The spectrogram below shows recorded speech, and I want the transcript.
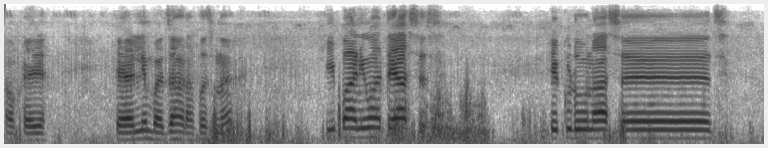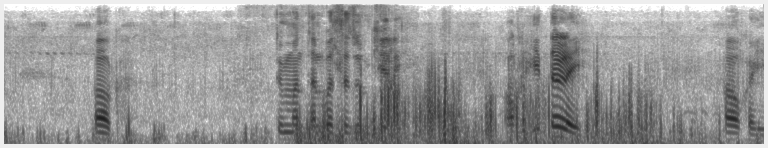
हो का या- त्या लिंबा झाडापासनं. ही पाणी वाहते असंच. इकडून असंच. हो का? तुम्ही म्हणताना बस अजून केली हो का ही तळ आहे. हो का ही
